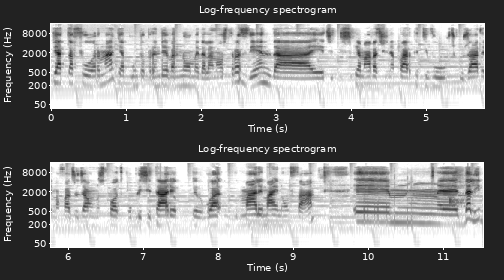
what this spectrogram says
piattaforma che appunto prendeva il nome dalla nostra azienda e ci, si chiamava Cinepark TV, scusate ma faccio già uno spot pubblicitario che male mai non fa e ehm, eh, da lì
